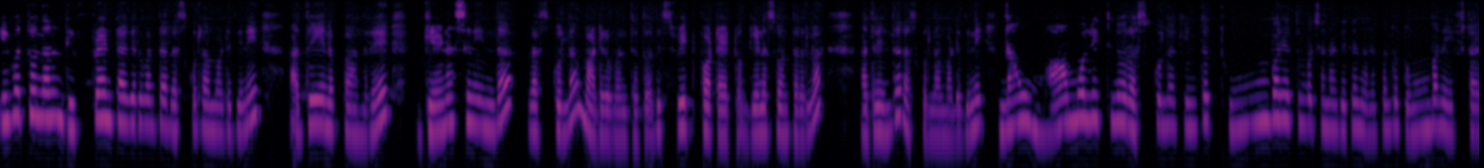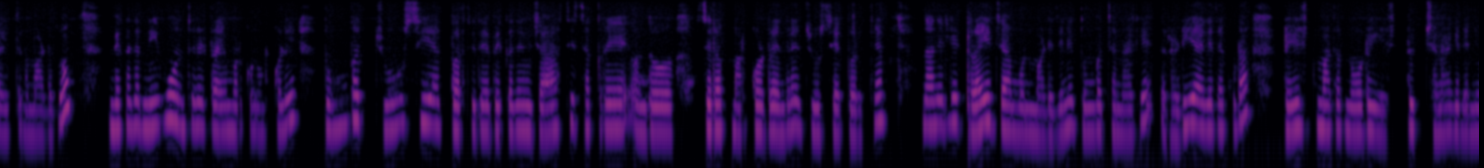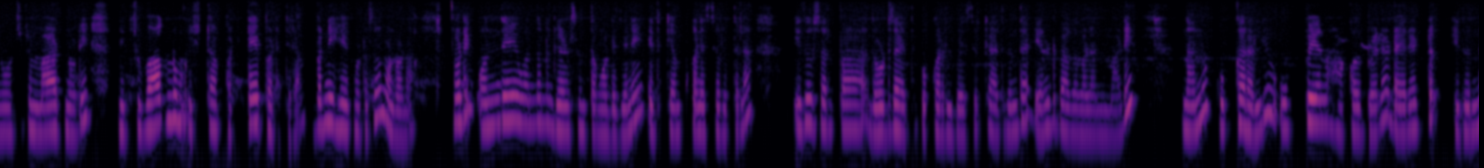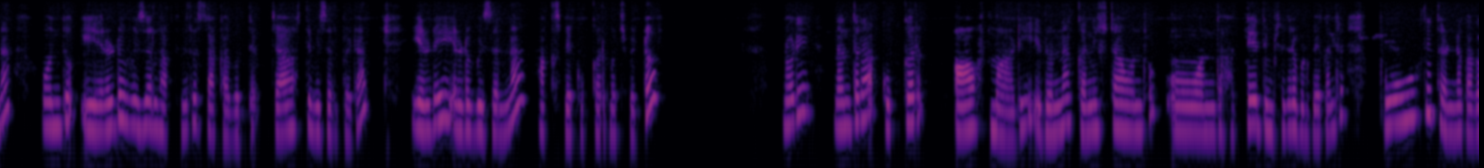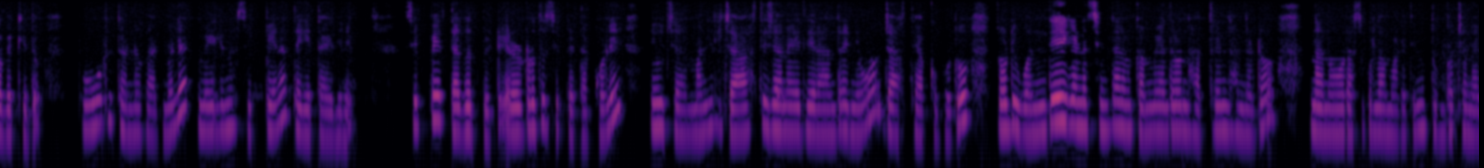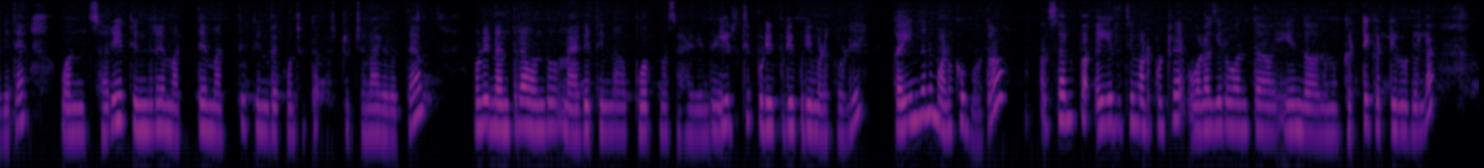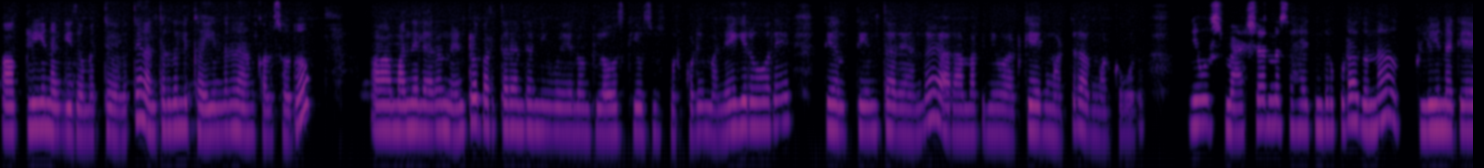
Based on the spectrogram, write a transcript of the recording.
ಇವತ್ತು ನಾನು ಡಿಫ್ರೆಂಟ್ ಆಗಿರುವಂಥ ರಸಗುಲ್ಲ ಮಾಡಿದ್ದೀನಿ. ಅದು ಏನಪ್ಪ ಅಂದರೆ ಗೆಣಸಿನಿಂದ ರಸಗುಲ್ಲ ಮಾಡಿರುವಂಥದ್ದು. ಅದು ಸ್ವೀಟ್ ಪೊಟ್ಯಾಟೊ ಗೆಣಸು ಅಂತಾರಲ್ಲ, ಅದರಿಂದ ರಸಗುಲ್ಲ ಮಾಡಿದ್ದೀನಿ. ನಾವು ಮಾಮೂಲಿ ತಿನ್ನೋ ರಸಗುಲ್ಲಕ್ಕಿಂತ ತುಂಬಾ ತುಂಬ ಚೆನ್ನಾಗಿದೆ. ನನಗಂತೂ ತುಂಬಾ ಇಷ್ಟ ಆಯಿತು ಮಾಡೋದು. ಬೇಕಾದರೆ ನೀವು ಒಂದ್ಸರಿ ಟ್ರೈ ಮಾಡ್ಕೊಂಡು ನೋಡ್ಕೊಳ್ಳಿ. ತುಂಬ ಜ್ಯೂಸಿಯಾಗಿ ಬರ್ತಿದೆ. ಬೇಕಾದರೆ ನೀವು ಜಾಸ್ತಿ ಸಕ್ಕರೆ ಒಂದು ಸಿರಪ್ ಮಾಡಿಕೊಡ್ರಿ ಅಂದರೆ ಜ್ಯೂಸಿಯಾಗಿ ಬರುತ್ತೆ. ನಾನಿಲ್ಲಿ ಡ್ರೈ ಜಾಮೂನ್ ಮಾಡಿದ್ದೀನಿ. ತುಂಬ ಚೆನ್ನಾಗಿ ರೆಡಿಯಾಗಿದೆ ಕೂಡ. ಟೇಸ್ಟ್ ಮಾತ್ರ ನೋಡಿ ಎಷ್ಟು ಚೆನ್ನಾಗಿದೆ. ನೀವು ಒಂದ್ಸರಿ ಮಾಡಿ ನೋಡಿ, ನಿಜವಾಗ್ಲೂ ಇಷ್ಟಪಟ್ಟೇ ಪಡ್ತೀರ? ಬನ್ನಿ ಹೇಗೆ ಮಾಡೋದು ನೋಡೋಣ. ನೋಡಿ, ಒಂದೇ ಒಂದನ್ನು ಗೆಣಸನ್ನು ತೊಗೊಂಡಿದ್ದೀನಿ. ಇದು ಕೆಂಪು ಗೆಣಸು ಇರುತ್ತಲ್ಲ, ಇದು ಸ್ವಲ್ಪ ದೊಡ್ಡದಾಯಿತು ಕುಕ್ಕರಲ್ಲಿ ಬೇಯಿಸೋಕ್ಕೆ ಅದರಿಂದ ಎರಡು ಭಾಗಗಳನ್ನು ಮಾಡಿ, ನಾನು ಕುಕ್ಕರಲ್ಲಿ ಉಪ್ಪೇನು ಹಾಕೋದು ಬೇಡ. ಡೈರೆಕ್ಟ್ ಇದನ್ನು ಒಂದು ಎರಡು ವಿಸಲ್ ಹಾಕಿದ್ರೆ ಸಾಕಾಗುತ್ತೆ. ಜಾಸ್ತಿ ವಿಸಲ್ ಬೇಡ. ಎರಡೇ ಎರಡು ವಿಸಲ್ನ ಹಾಕಿಸ್ಬೇಕು ಕುಕ್ಕರ್ ಮುಚ್ಚಿಬಿಟ್ಟು. ನೋಡಿ, ನಂತರ ಕುಕ್ಕರ್ ಆಫ್ ಮಾಡಿ ಇದನ್ನು ಕನಿಷ್ಠ ಒಂದು ಒಂದು ಹದಿನೈದು ನಿಮಿಷ ಆದರೆ ಬಿಡಬೇಕಂದ್ರೆ ಪೂರ್ತಿ ತಣ್ಣಗಾಗಬೇಕಿದ್ದು ಪೂರ್ತಿ ತಣ್ಣಗಾದಮೇಲೆ ಮೇಲಿನ ಸಿಪ್ಪೆನ ತೆಗಿತಾ ಇದ್ದೀನಿ. ಸಿಪ್ಪೆ ತೆಗೆದ್ಬಿಟ್ಟು, ಎರಡರದ್ದು ಸಿಪ್ಪೆ ತಗೊಳ್ಳಿ ನೀವು ಜ, ಮನೇಲಿ ಜಾಸ್ತಿ ಜನ ಇದ್ದೀರಾ ಅಂದರೆ ನೀವು ಜಾಸ್ತಿ ಹಾಕ್ಕೋಬೋದು. ನೋಡಿ, ಒಂದೇ ಗೆಣಸಿಂದ ನಾನು ಕಮ್ಮಿ ಅಂದರೆ ಒಂದು ಹತ್ತರಿಂದ ಹನ್ನೆರಡು ನಾನು ರಸಗುಲ್ಲ ಮಾಡಿದ್ದೀನಿ. ತುಂಬ ಚೆನ್ನಾಗಿದೆ. ಒಂದು ಸರಿ ತಿಂದರೆ ಮತ್ತೆ ಮತ್ತೆ ತಿನ್ನಬೇಕು ಅನಿಸುತ್ತೆ. ಅಷ್ಟು ಚೆನ್ನಾಗಿರುತ್ತೆ. ನೋಡಿ, ನಂತರ ಒಂದು ಮ್ಯಾಗಿ ತಿನ್ನೋ ಪೋರ್ಕ್ನ ಸಹಾಯದಿಂದ ಈ ರೀತಿ ಪುಡಿ ಪುಡಿ ಪುಡಿ ಮಾಡ್ಕೊಳ್ಳಿ. ಕೈಯಿಂದನೂ ಮಾಡ್ಕೋಬೋದು. ಅದು ಸ್ವಲ್ಪ ಈ ರೀತಿ ಮಾಡಿಕೊಂಡ್ರೆ ಒಳಗಿರುವಂಥ ಏನು ನಮ್ಗೆ ಗಟ್ಟಿ ಕಟ್ಟಿರೋದೆಲ್ಲ ಕ್ಲೀನಾಗಿ ಇದು ಮೆತ್ತಗಾಗುತ್ತೆ. ನಂತರದಲ್ಲಿ ಕೈಯಿಂದಲೇ ನಾನು ಕಲಿಸೋದು. ಮನೇಲಿ ಯಾರೋ ನೆಂಟರು ಬರ್ತಾರೆ ಅಂದರೆ ನೀವು ಏನೋ ಗ್ಲೌಸ್ ಗ್ಯೂಸ್ ಯೂಸ್ ಮಾಡ್ಕೊಳ್ಳಿ ಮನೆಗಿರುವವರೇ ತಿನ್, ತಿಂತಾರೆ ಅಂದರೆ ಆರಾಮಾಗಿ ನೀವು ಅಡುಗೆ ಹೇಗೆ ಮಾಡ್ತಾರೆ ಹಾಗೆ ಮಾಡ್ಕೋಬೋದು. ನೀವು ಸ್ಮ್ಯಾಶರ್ನ ಸಹಾಯದಿಂದ ಕೂಡ ಅದನ್ನು ಕ್ಲೀನಾಗೆ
